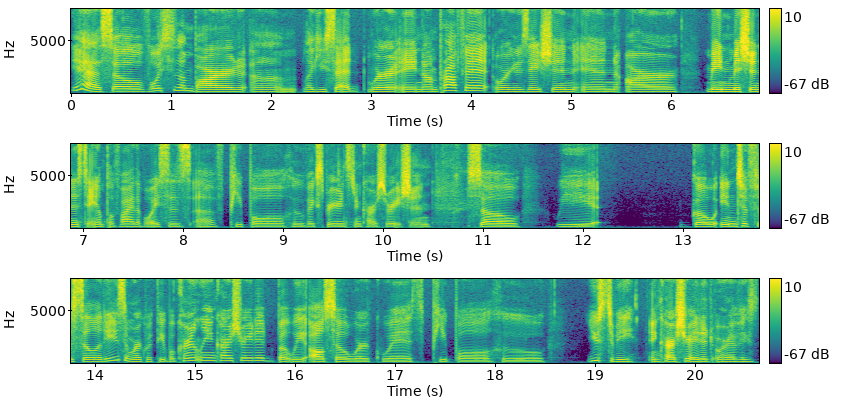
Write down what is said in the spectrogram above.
Yeah, so Voices Unbarred, um, like you said, we're a nonprofit organization, and our main mission is to amplify the voices of people who've experienced incarceration. So we go into facilities and work with people currently incarcerated, but we also work with people who used to be incarcerated or have ex-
